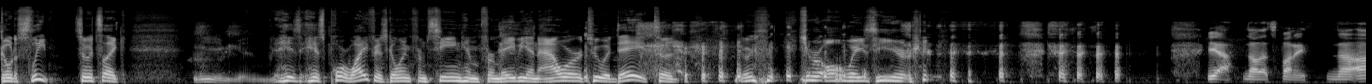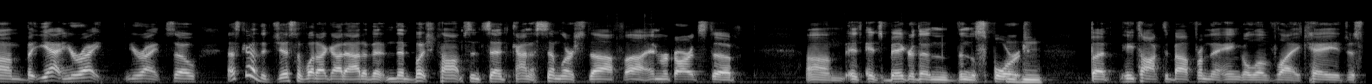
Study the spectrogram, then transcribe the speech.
go to sleep. So it's like, his his poor wife is going from seeing him for maybe an hour or two a day to you're always here. yeah, no, that's funny. No, um, but yeah, you're right. You're right. So that's kind of the gist of what I got out of it. And then Butch Thompson said kind of similar stuff uh, in regards to um, it, it's bigger than than the sport. But he talked about from the angle of like, hey, it just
